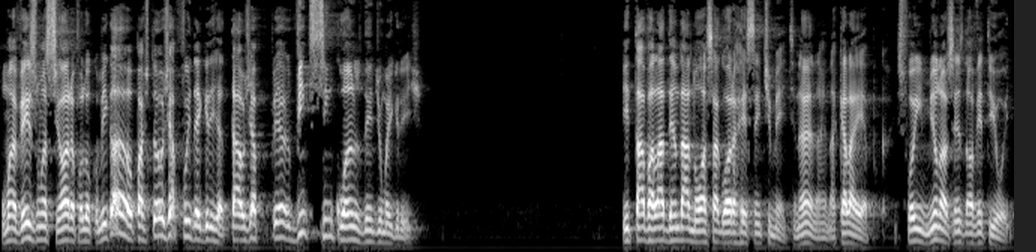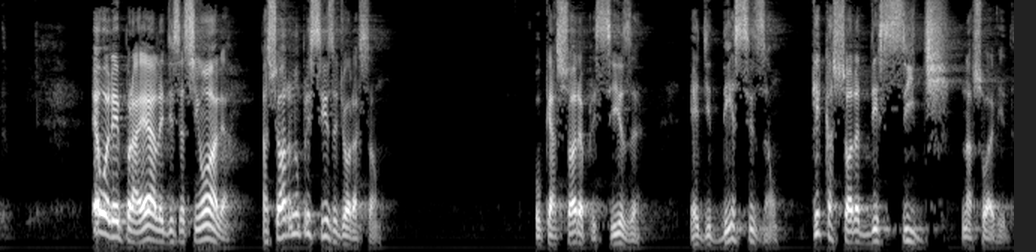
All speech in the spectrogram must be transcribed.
Uma vez uma senhora falou comigo, oh, pastor, eu já fui da igreja tal, já 25 anos dentro de uma igreja. E estava lá dentro da nossa agora recentemente, né? naquela época. Isso foi em 1998. Eu olhei para ela e disse assim: Olha, a senhora não precisa de oração. O que a senhora precisa é de decisão. O que, que a senhora decide na sua vida?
